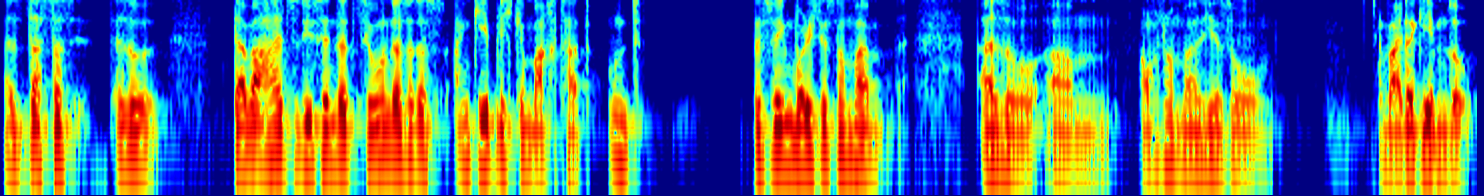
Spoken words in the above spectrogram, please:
Also, dass das, also, da war halt so die Sensation, dass er das angeblich gemacht hat. Und deswegen wollte ich das nochmal, also, ähm, auch nochmal hier so weitergeben, so,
